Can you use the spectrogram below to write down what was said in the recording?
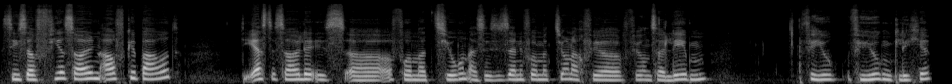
Sie ist auf vier Säulen aufgebaut. Die erste Säule ist äh, Formation, also es ist eine Formation auch für, für unser Leben, für, Ju für Jugendliche.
